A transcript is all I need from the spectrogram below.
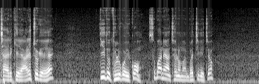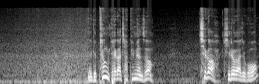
자, 이렇게 아래쪽에 띠도 두르고 있고, 수반에 앉혀놓으면 멋지겠죠? 이렇게 평대가 잡히면서 채가 길어 가지고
